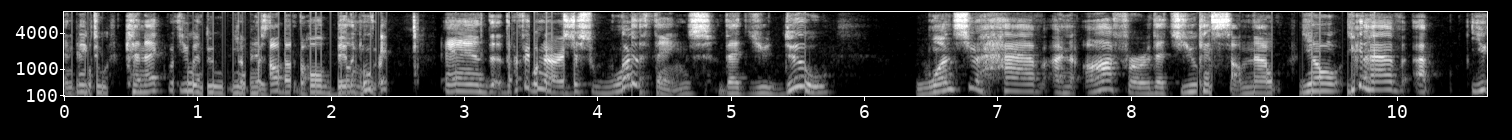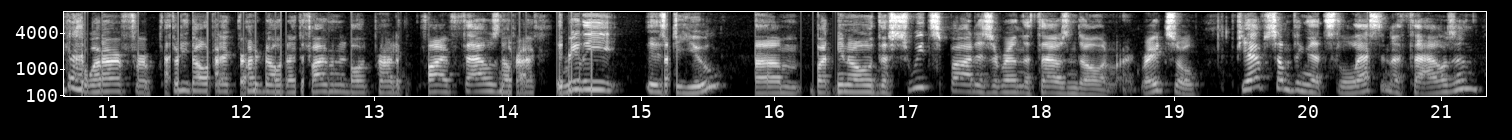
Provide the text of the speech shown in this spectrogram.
and to connect with you and do you know the whole building. Movement and the perfect webinar is just one of the things that you do once you have an offer that you can sell. Now you know you can have a you can have a webinar for $30 product for $100 product $500 product $5,000 product. It really is up to you um but you know the sweet spot is around the thousand dollar mark right? So if you have something that's less than a thousand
